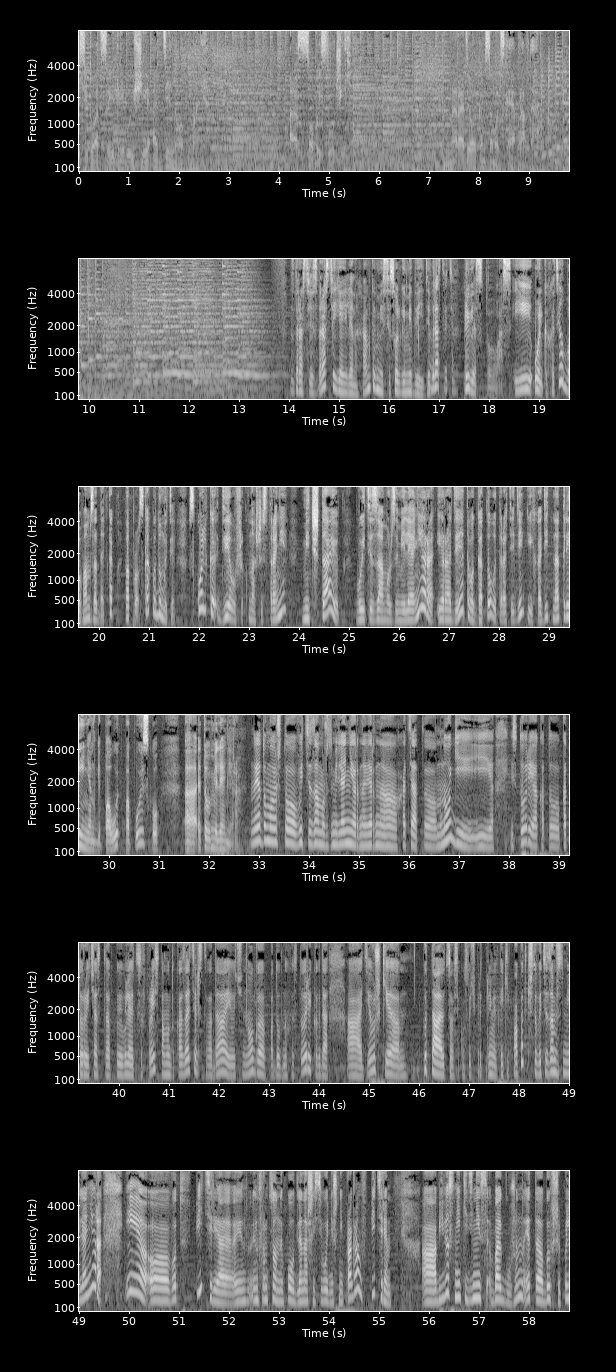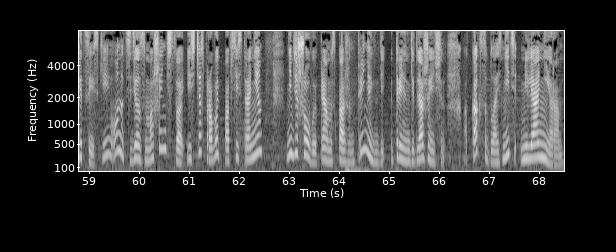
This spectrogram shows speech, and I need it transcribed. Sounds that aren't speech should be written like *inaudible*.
Ситуации, требующие отдельного внимания. Особый случай. На радио «Комсомольская правда». Здравствуйте, здравствуйте, я Елена Ханка вместе с Ольгой Медведевой. Здравствуйте. Приветствую вас. И, Ольга, хотел бы вам задать как вопрос. Как вы думаете, сколько девушек в нашей стране мечтают выйти замуж за миллионера и ради этого готовы тратить деньги и ходить на тренинги по, по поиску а, этого миллионера? Ну, я думаю, что выйти замуж за миллионера, наверное, хотят э, многие, и истории, которые часто появляются в прессе, тому доказательства, да, и очень много подобных историй, когда а, девушки пытаются, во всяком случае, предпринимать какие-то попытки, чтобы выйти замуж за миллионера, и а, вот в Питере, э, информационный повод для нашей сегодняшней программы, в Питере а, объявился некий Денис Байгужин, это бывший полицейский. Он отсидел за мошенничество и сейчас проводит по всей стране недешевые, прямо скажем, тренинги, тренинги для женщин. А как соблазнить миллионера?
